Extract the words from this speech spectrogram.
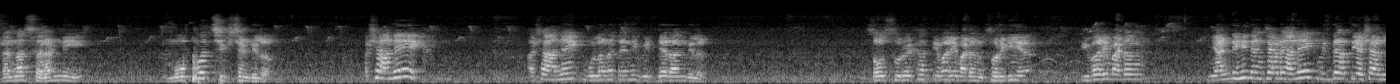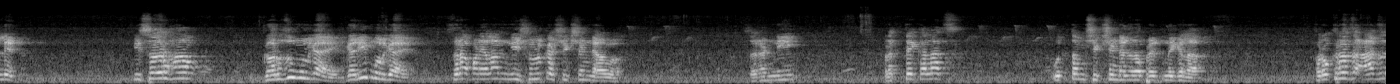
त्यांना सरांनी मोफत शिक्षण दिलं. अशा अनेक अशा अनेक मुलांना त्यांनी विद्यादान दिलं. सौ सुरेखा तिवारी मॅडम स्वर्गीय तिवारी मॅडम यांनीही त्यांच्याकडे अनेक विद्यार्थी असे आणलेत की सर हा गरजू मुलगा आहे गरीब मुलगा आहे. सर आपण याला निशुल्क शिक्षण द्यावं. सरांनी प्रत्येकालाच उत्तम शिक्षण देण्याचा प्रयत्न केला. खरोखरच आज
